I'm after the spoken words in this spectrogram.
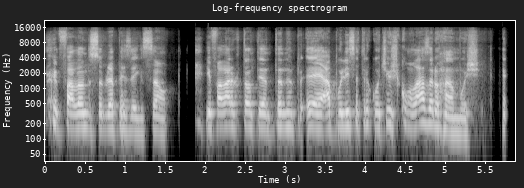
falando sobre a perseguição, e falaram que estão tentando. é, a polícia trocou tiros com Lázaro Ramos.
